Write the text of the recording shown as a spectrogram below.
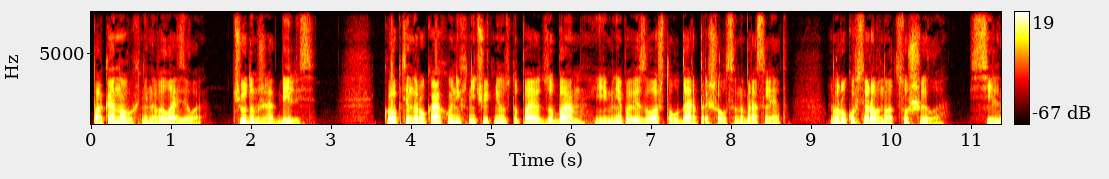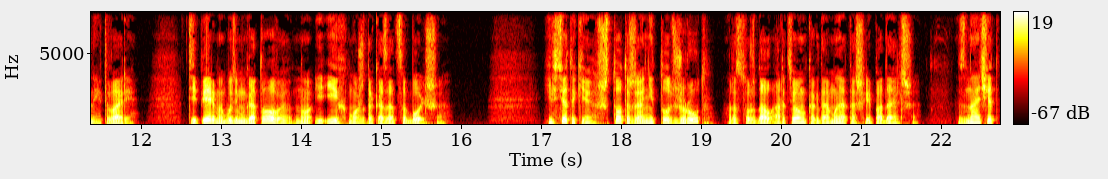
пока новых не навылазило. Чудом же отбились. Когти на руках у них ничуть не уступают зубам, и мне повезло, что удар пришелся на браслет. Но руку все равно отсушило. Сильные твари. Теперь мы будем готовы, но и их может оказаться больше. «И все-таки что-то же они тут жрут?» — рассуждал Артем, когда мы отошли подальше. «Значит,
